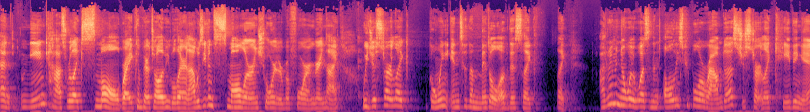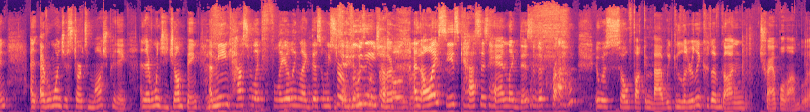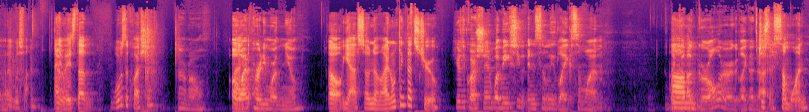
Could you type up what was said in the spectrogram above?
And me and Cass were like small, right, compared to all the people there. And I was even smaller and shorter before in grade nine. We just start like going into the middle of this like like I don't even know what it was. And then all these people around us just start like caving in, and everyone just starts mosh pitting, and everyone's jumping, and me and Cass are like flailing like this, and we start losing each other. hell And all I see is Cass's hand like this in the crowd. It was so fucking bad. We literally could have gotten trampled on, but it was fine. Anyways, that what was the question? I don't know. Oh, Like- I party more than you. Oh yeah, so no, I don't think that's true. Here's a question: What makes you instantly like someone? Like a girl or like a guy? Um, Just someone.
